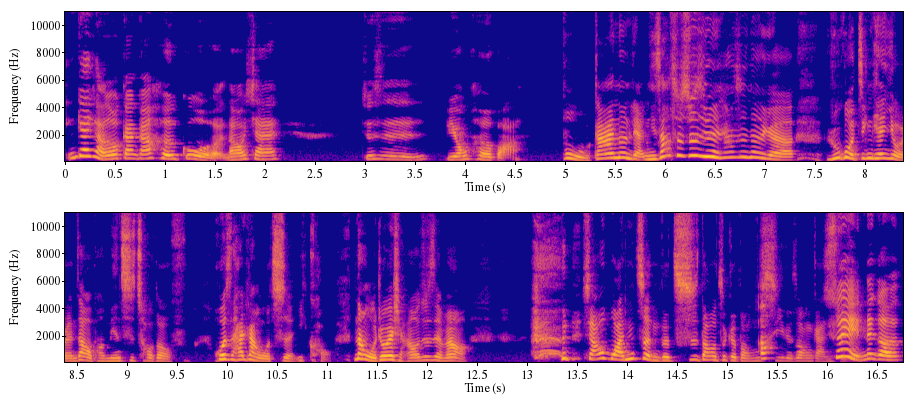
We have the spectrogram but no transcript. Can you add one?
应该想说刚刚喝过了，然后现在就是不用喝吧？不，刚才那两，你知道，这就是有点像是那个，如果今天有人在我旁边吃臭豆腐，或者他让我吃了一口，那我就会想要就是有没有想要完整的吃到这个东西的这种感觉。啊，所以那个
